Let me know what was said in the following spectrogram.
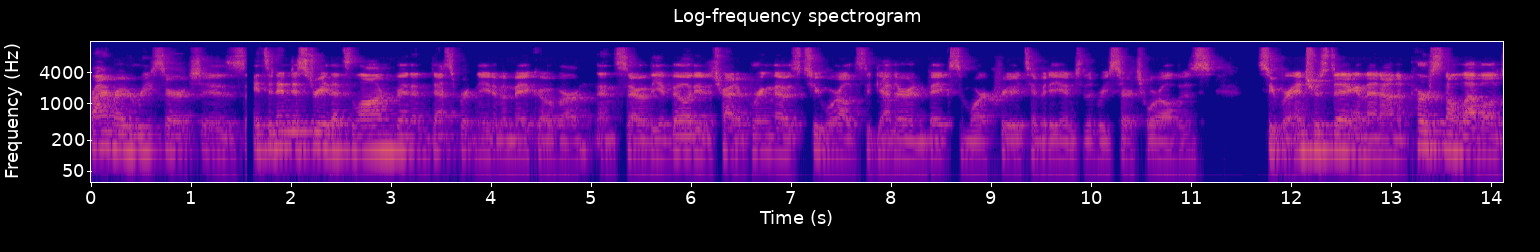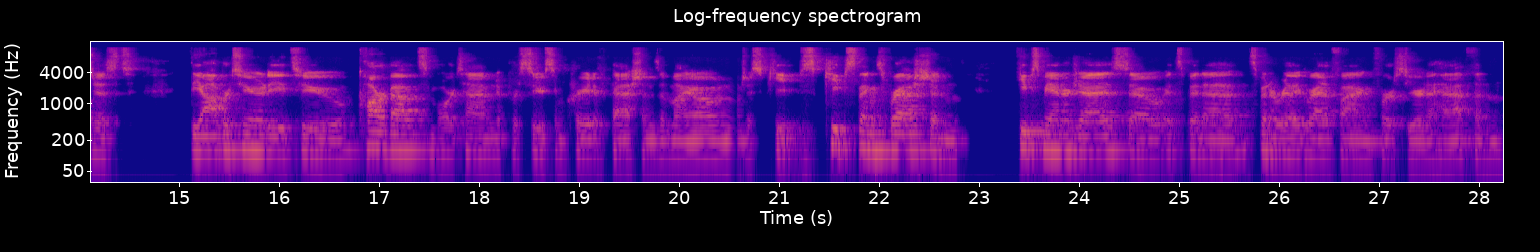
primary research is it's an industry that's long been in desperate need of a makeover. And so the ability to try to bring those two worlds together and bake some more creativity into the research world is super interesting. And then on a personal level just the opportunity to carve out some more time to pursue some creative passions of my own just keeps keeps things fresh and keeps me energized. So it's been a it's been a really gratifying first year and a half and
